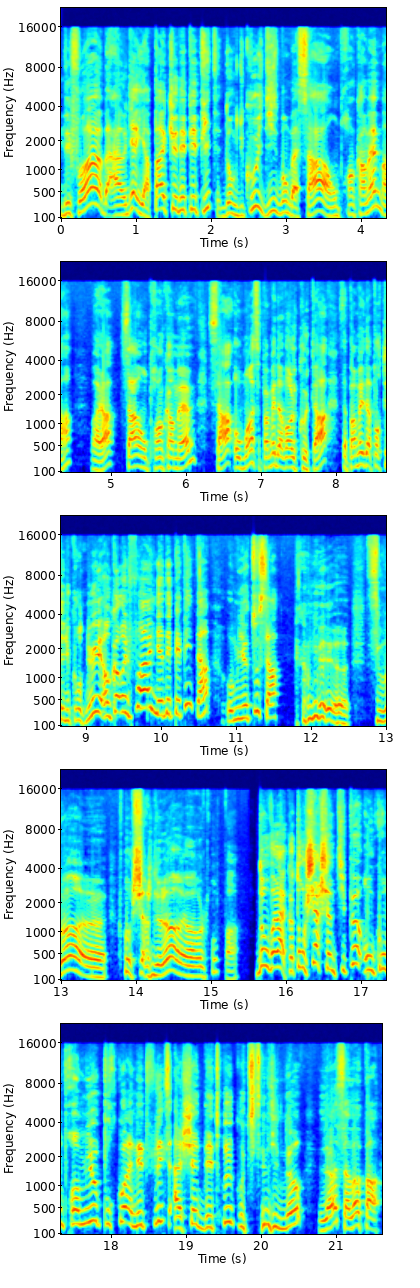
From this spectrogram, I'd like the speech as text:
des fois, bah, dire, il n'y a pas que des pépites. Donc, du coup, ils disent, bon, bah, ça, on prend quand même, hein. Voilà, ça on prend quand même. Ça, au moins, ça permet d'avoir le quota, ça permet d'apporter du contenu. Et encore une fois, il y a des pépites hein, au milieu de tout ça. Mais euh, souvent, euh, on cherche de l'or et on le trouve pas. Donc voilà, quand on cherche un petit peu, on comprend mieux pourquoi Netflix achète des trucs où tu te dis non, là ça va pas.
